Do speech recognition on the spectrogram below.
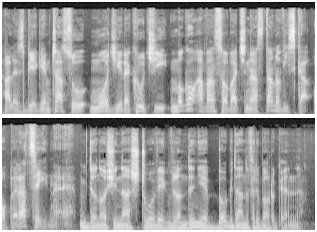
ale z biegiem czasu młodzi rekruci mogą awansować na stanowiska operacyjne. Donosi nasz człowiek w Londynie Bogdan Fryborgen.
